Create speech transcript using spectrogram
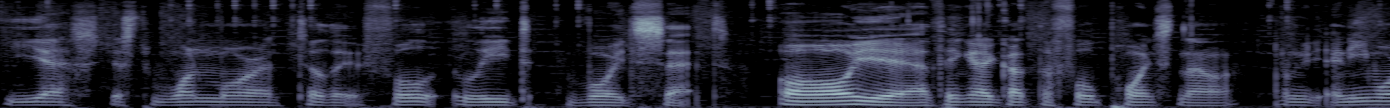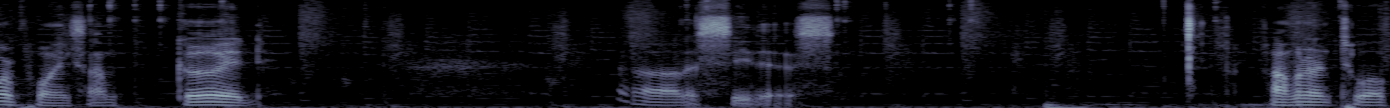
Yes, just one more until the full elite void set. Oh yeah, I think I got the full points now. I don't need any more points. I'm good. Uh, let's see this. 512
